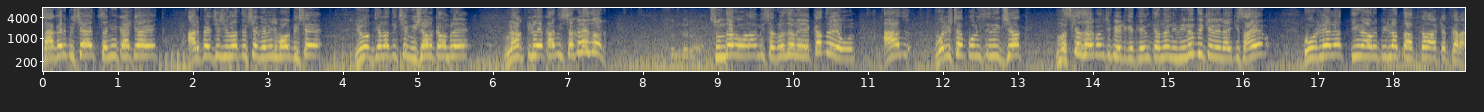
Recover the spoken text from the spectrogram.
सागर भिसे आहेत सनी काटे आहेत आर पी आयचे जिल्हाध्यक्ष गणेशभाऊ भाऊ युवक जिल्हाध्यक्ष विशाल कांबळे नाग टिळक आम्ही सगळेजण सुंदर ओळा आम्ही सगळेजण एकत्र येऊन आज वरिष्ठ पोलीस निरीक्षक मस्के साहेबांची भेट घेतली आणि त्यांना विनंती केलेली आहे की साहेब उरलेल्या तीन आरोपींना तात्काळ अटक करा.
